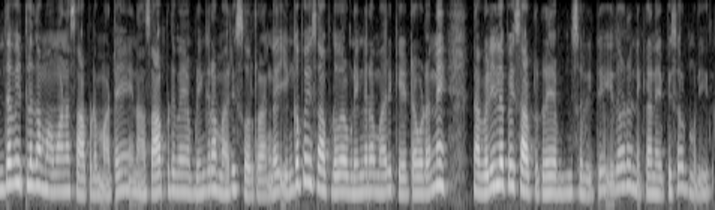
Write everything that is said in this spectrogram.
இந்த வீட்டில் தான் மாமா நான் சாப்பிட மாட்டேன். நான் சாப்பிடுவேன் அப்படிங்கிற மாதிரி சொல்கிறாங்க எங்கே போய் சாப்பிடுவேன் அப்படிங்கிற மாதிரி கேட்ட உடனே நான் வெளியில் போய் சாப்பிட்டுக்கிறேன் அப்படின்னு சொல்லிட்டு இதோட இன்றைக்கான எபிசோட் முடியுது.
